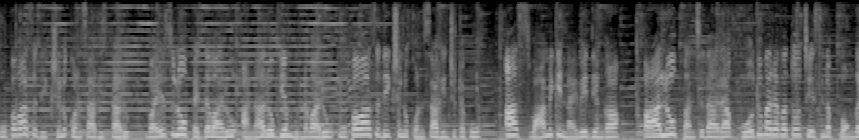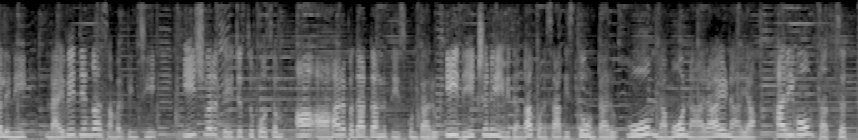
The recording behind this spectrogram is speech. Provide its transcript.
ఉపవాస దీక్షను కొనసాగిస్తారు. వయసులో పెద్దవారు అనారోగ్యం ఉన్నవారు ఉపవాస దీక్షను కొనసాగించుటకు ఆ స్వామికి నైవేద్యంగా పాలు పంచదార గోధుమ రవ్వతో చేసిన పొంగలిని నైవేద్యంగా సమర్పించి ఈశ్వర తేజస్సు కోసం ఆ ఆహార పదార్థాలను తీసుకుంటారు. ఈ దీక్షను ఈ విధంగా కొనసాగిస్తూ ఉంటారు. ఓం నమో నారాయణాయ. హరి ఓం తత్సత్.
